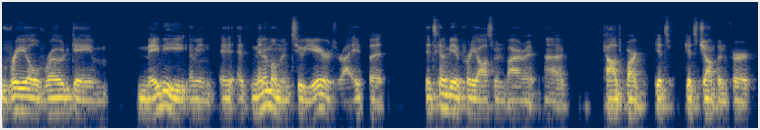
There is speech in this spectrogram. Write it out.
real road game, maybe, I mean, at minimum in two years, right? But it's going to be a pretty awesome environment. Uh, College Park gets gets jumping for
